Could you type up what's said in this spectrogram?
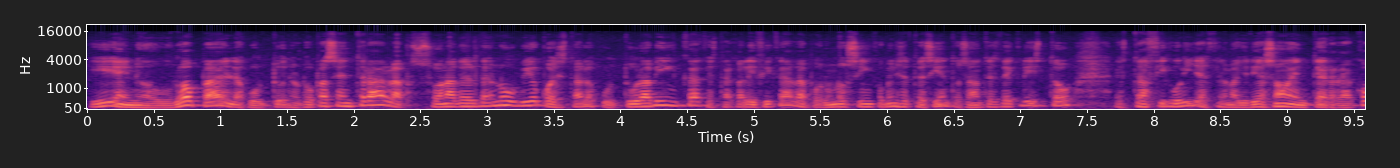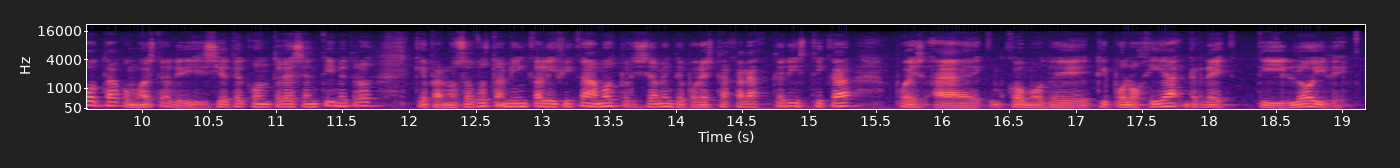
Y en Europa, en la cultura, en Europa central, la zona del Danubio, pues está la cultura vinca, que está calificada por unos 5700 antes de Cristo, estas figurillas que la mayoría son en terracota, como esta de 17,3 centímetros, que para nosotros también calificamos precisamente por esta característica, pues eh, como de tipología reptiloide.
